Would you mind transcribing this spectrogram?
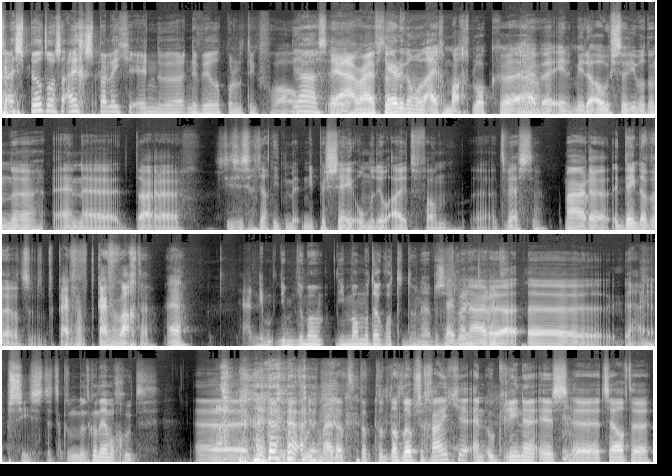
Hij speelt wel zijn eigen spelletje in de, in de wereldpolitiek vooral. ja, Ja, maar hij heeft ook Erdogan wil een eigen machtsblok eh, hebben in het Midden-Oosten. Die wil een, en eh, daar ziet hij zich niet, niet per se onderdeel uit van eh, het Westen. Maar eh, ik denk dat, dat, dat kan, je, kan je verwachten. Hè? Ja, die, die, die, man, die man moet ook wat te doen hebben. Kijk maar naar... eh, ja, ja, precies. Dat, komt- dat komt helemaal goed. Eh, dat komt helemaal goed, maar dat, dat, dat, loopt zijn gangetje. En Oekraïne is hetzelfde.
